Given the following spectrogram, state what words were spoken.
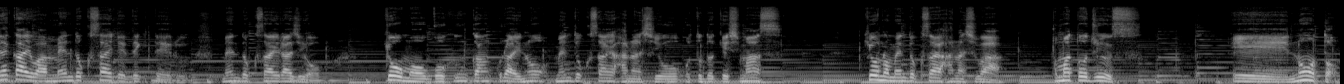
世界はめんどくさいでできているめんどくさいラジオ。今日も5分間くらいのめんどくさい話をお届けします。今日のめんどくさい話はトマトジュース、えー、ノート、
